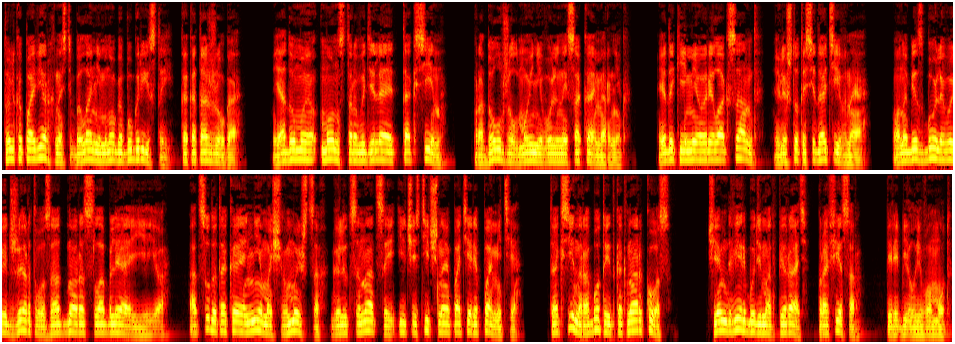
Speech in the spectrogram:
Только поверхность была немного бугристой, как от ожога. «Я думаю, монстр выделяет токсин», — продолжил мой невольный сокамерник. «Эдакий миорелаксант или что-то седативное. Он обезболивает жертву, заодно расслабляя ее. Отсюда такая немощь в мышцах, галлюцинации и частичная потеря памяти. Токсин работает как наркоз. «Чем дверь будем отпирать, профессор?» – перебил его Мут.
